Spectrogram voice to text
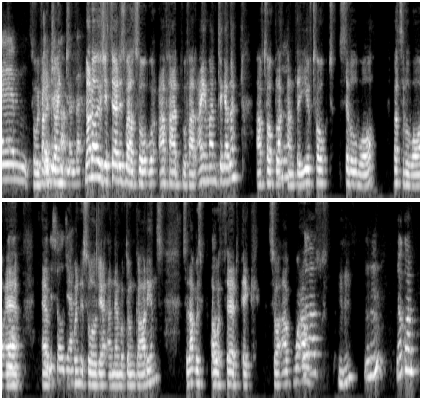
Um, So we've had a joint- no no it was your third as well so i've had we've had iron man together i've talked black Mhm. panther you've talked civil war not civil war uh, No, uh, Winter Soldier. Winter Soldier, and then we've done Guardians. So that was our third pick. So I, what, Well, I'll- mhm. hmm No, go on.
